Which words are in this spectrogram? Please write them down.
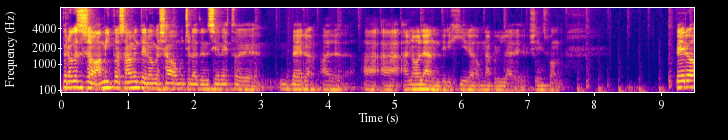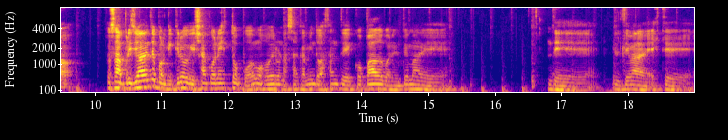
pero qué sé yo, a mí personalmente no me llama mucho la atención esto de ver a, a- Nolan dirigir una película de James Bond. Pero, o sea, principalmente porque creo que ya con esto podemos ver un acercamiento bastante copado con el tema de. de el tema este de-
